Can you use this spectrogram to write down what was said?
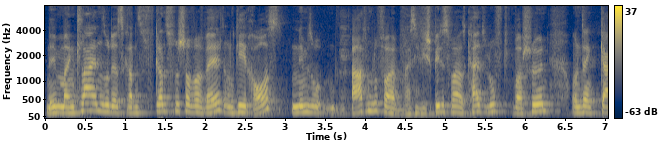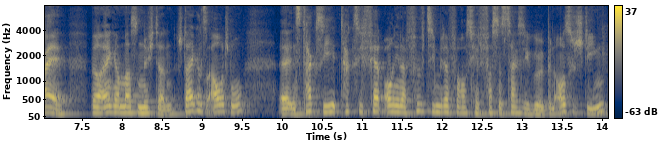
neben meinen Kleinen, so der ist ganz, ganz frisch auf der Welt und gehe raus, nehme so Atemluft, war, weiß nicht wie spät es war, kalte Luft, war schön und denk, geil, bin auch einigermaßen nüchtern. Steige ins Auto, äh, ins Taxi. Taxi fährt original 50 Meter voraus. Ich hätte fast ins Taxi gegült. Bin ausgestiegen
